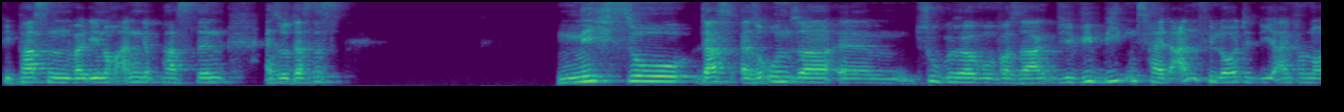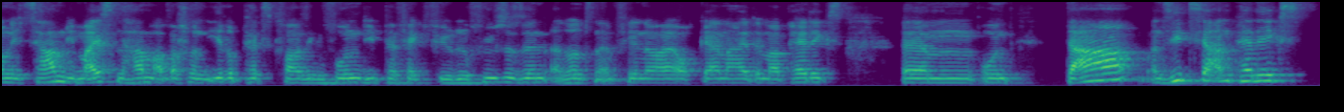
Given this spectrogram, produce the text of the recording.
die passen, weil die noch angepasst sind. Also das ist nicht so das, also unser ähm, Zubehör, wo wir sagen, wir, wir bieten es halt an für Leute, die einfach noch nichts haben. Die meisten haben aber schon ihre Pads quasi gefunden, die perfekt für ihre Füße sind. Ansonsten empfehlen wir auch gerne halt immer Paddix. Ähm, und da, man sieht es ja an Paddix,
